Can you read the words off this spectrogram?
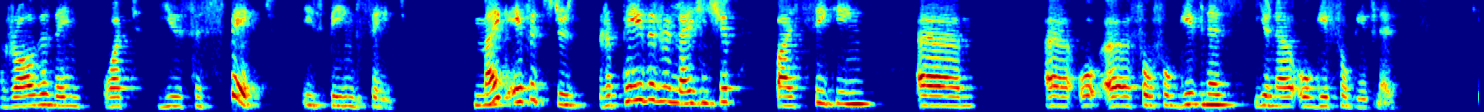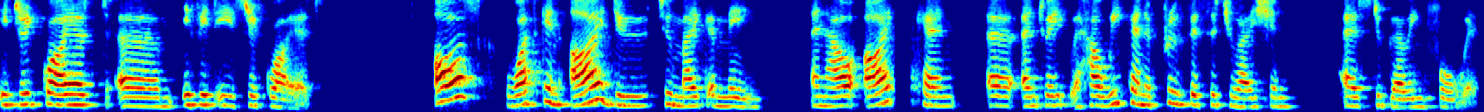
rather than what you suspect is being said. Make efforts to repair the relationship by seeking um, uh, or, uh, for forgiveness, you know, or give forgiveness. It required, um, if it is required. Ask what can I do to make amends and how I can uh, and we, how we can improve the situation as to going forward.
